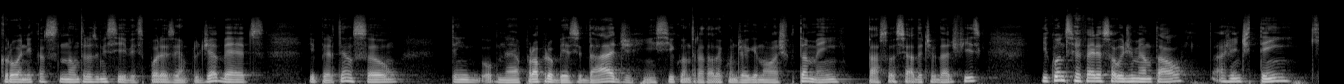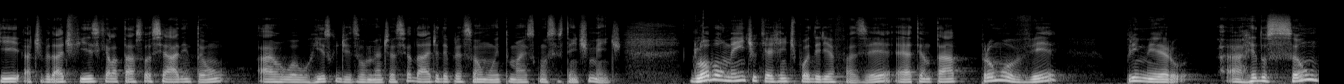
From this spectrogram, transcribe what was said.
crônicas não transmissíveis, por exemplo, diabetes, hipertensão, tem né, a própria obesidade em si, quando tratada com diagnóstico, também está associada à atividade física. E quando se refere à saúde mental, a gente tem que a atividade física ela está associada, então, ao, ao risco de desenvolvimento de ansiedade e depressão muito mais consistentemente. Globalmente, o que a gente poderia fazer é tentar promover primeiro, a redução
